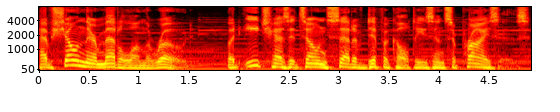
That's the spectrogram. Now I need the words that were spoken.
have shown their mettle on the road, but each has its own set of difficulties and surprises.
